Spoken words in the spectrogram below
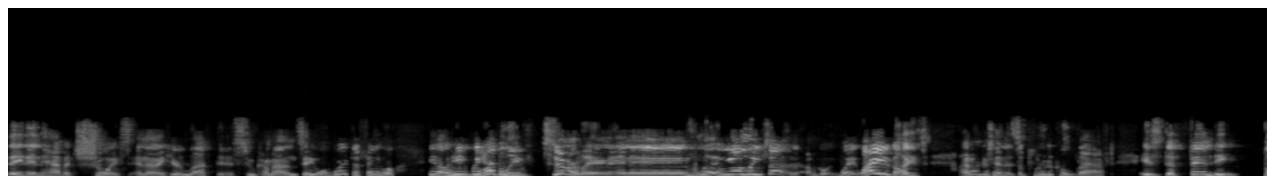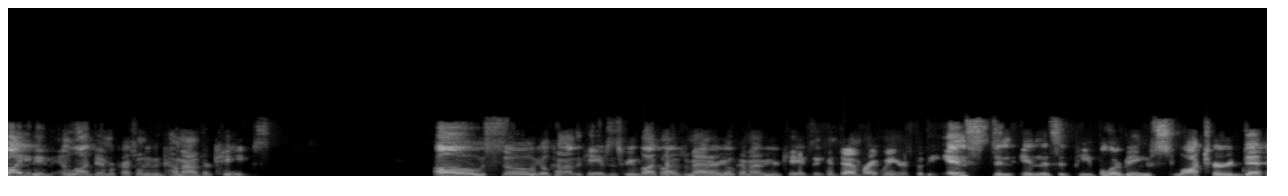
They didn't have a choice. And then I hear leftists who come out and say, well, we're defending. Well, you know, he, we had to leave sooner or later, and, and, and we got to leave sooner. I'm going, wait, why are you guys? I don't understand this. The political left is defending Biden, and a lot of Democrats won't even come out of their caves. Oh, so you'll come out of the caves and scream Black Lives Matter. You'll come out of your caves and condemn right wingers. But the instant innocent people are being slaughtered, the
